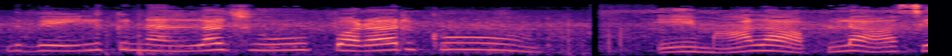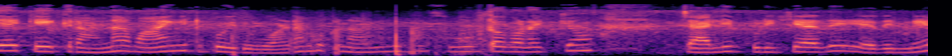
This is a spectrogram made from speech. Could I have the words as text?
இந்த வெயிலுக்கு நல்லா சூப்பராக இருக்கும். ஏ மாலா அப்படிலாம் ஆசையாக கேட்குறான்னா வாங்கிட்டு போயிடு. உடம்புக்கு நல்லது. சூட்டை குறைக்கும். சளி பிடிக்காது. எதுவுமே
